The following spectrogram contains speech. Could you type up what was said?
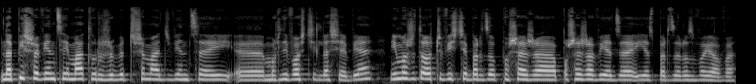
napiszę więcej matur, żeby trzymać więcej e, możliwości dla siebie, mimo że to oczywiście bardzo poszerza, poszerza wiedzę i jest bardzo rozwojowe.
